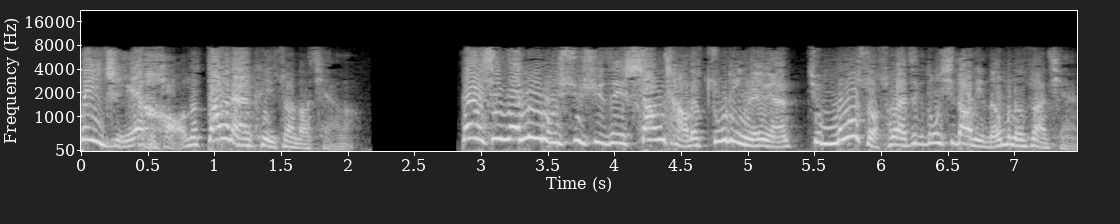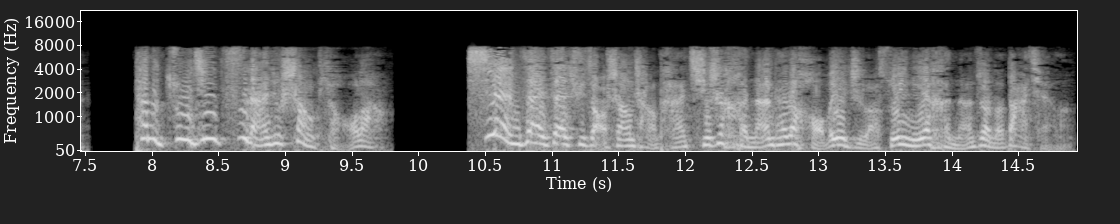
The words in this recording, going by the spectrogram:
位置也好，那当然可以赚到钱了。但是现在陆陆续续这些商场的租赁人员就摸索出来这个东西到底能不能赚钱，他的租金自然就上调了。现在再去找商场谈，其实很难谈到好位置了，所以你也很难赚到大钱了。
